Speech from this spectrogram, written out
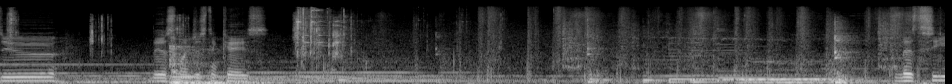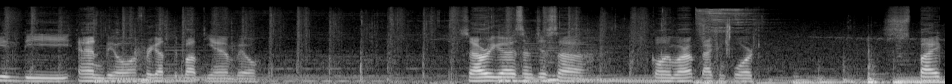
do this one just in case. Let's see the anvil. I forgot about the anvil. Sorry guys, I'm just uh going back and forth. Spike.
